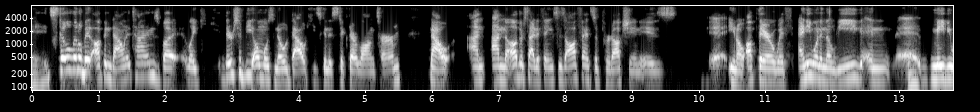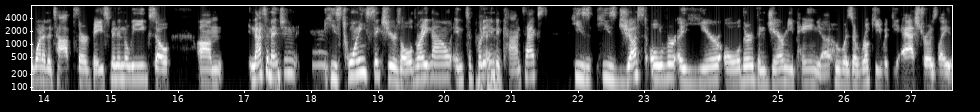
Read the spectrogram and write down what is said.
Mm-hmm. it's still a little bit up and down at times, but like there should be almost no doubt he's going to stick there long term. Now, on on the other side of things, his offensive production is eh, you know up there with anyone in the league and eh, maybe one of the top third basemen in the league. So, um, not to mention he's 26 years old right now, and to put it into context, he's he's just over a year older than Jeremy Pena, who was a rookie with the Astros late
